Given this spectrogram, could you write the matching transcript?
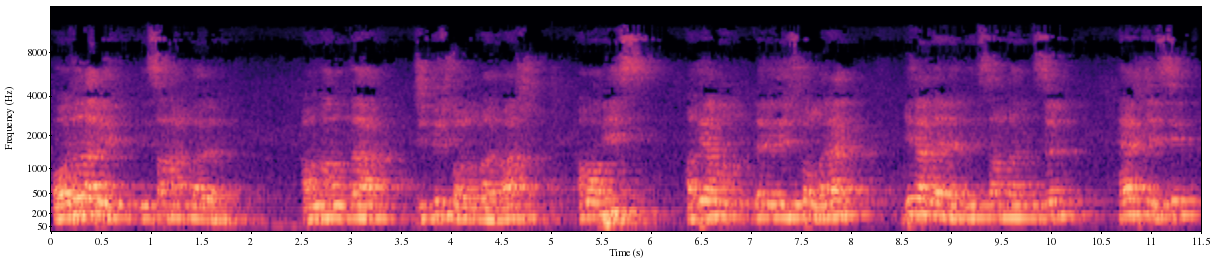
orada da bir insan hakları anlamında ciddi sorunlar var. Ama biz Adıyaman Belediyesi olarak bir an evvel insanlarımızın, herkesin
